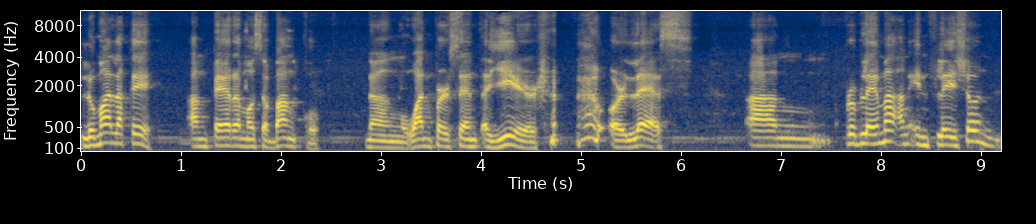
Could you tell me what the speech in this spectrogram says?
lumalaki ang pera mo sa bangko ng 1% a year or less, ang problema, ang inflation,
